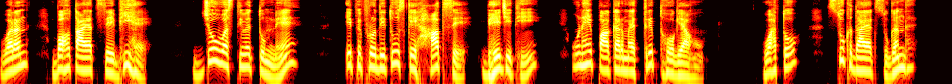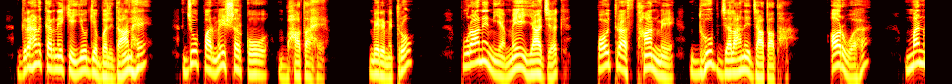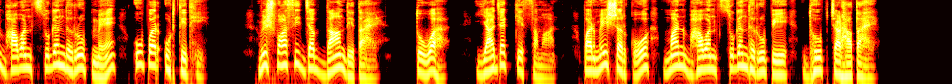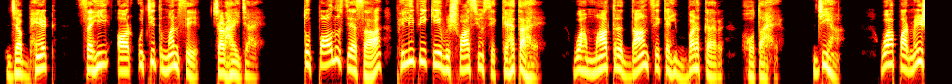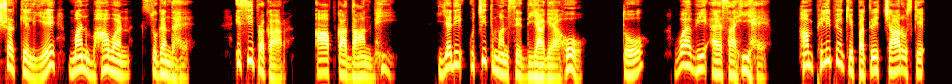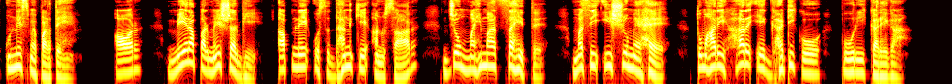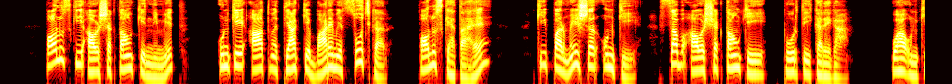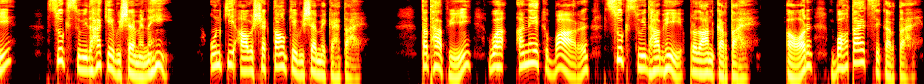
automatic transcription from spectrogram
वरन बहुतायत से भी है। जो वस्तुएँ तुमने इपिफ्रोदितुस के हाथ से भेजी थी उन्हें पाकर मैं तृप्त हो गया हूँ। वह तो सुखदायक सुगंध ग्रहण करने के योग्य बलिदान है, जो परमेश्वर को भाता है। मेरे मित्रों, पुराने नियम में याजक पवित्र स्थान में धूप जलाने जाता था और वह मन भावन सुगंध रूप में ऊपर उठती थी। विश्वासी जब दान देता है तो वह याजक के समान परमेश्वर को मन भावन सुगंध रूपी धूप चढ़ाता है, जब भेंट सही और उचित मन से चढ़ाई जाए। तो पॉलुस जैसा फिलिपी के विश्वासियों से कहता है, वह मात्र दान से कहीं बढ़कर होता है। जी हाँ, वह परमेश्वर के लिए मन भावन सुगंध है। इसी प्रकार आपका दान भी, यदि उचित मन से दिया गया हो तो वह भी ऐसा ही है। हम फिलिपियों के पत्र चार उसके उन्नीस में पढ़ते हैं। और मेरा परमेश्वर भी अपने उस धन के अनुसार जो महिमा सहित मसीह यीशु में है, तुम्हारी हर एक घटी को पूरी करेगा। पॉलुस की आवश्यकताओं के निमित्त, उनके आत्मत्याग के बारे में सोचकर पॉलुस कहता है कि परमेश्वर उनकी सब आवश्यकताओं की पूर्ति करेगा। वह उनकी सुख सुविधा के विषय में नहीं, उनकी आवश्यकताओं के विषय में कहता है। तथापि वह अनेक बार सुख सुविधा भी प्रदान करता है और बहुतायत से करता है।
